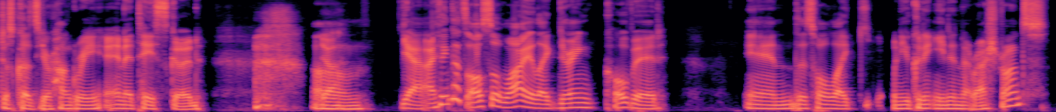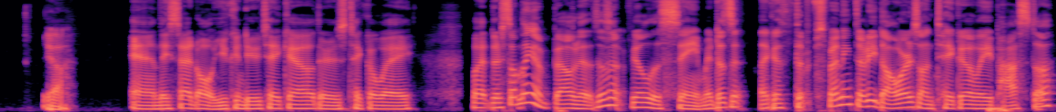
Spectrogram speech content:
just because you're hungry and it tastes good. Yeah. Um, yeah, I think that's also why, like during COVID and this whole like when you couldn't eat in at restaurants, yeah. and they said, "Oh, you can do takeout. There's takeaway." But there's something about it that doesn't feel the same. It doesn't like a th- spending thirty dollars on takeaway pasta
